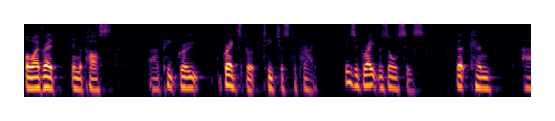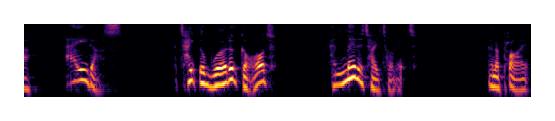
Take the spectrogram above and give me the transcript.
Or I've read in the past uh, Pete Greig's book, Teach Us to Pray. These are great resources that can uh, aid us take the Word of God and meditate on it and apply it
